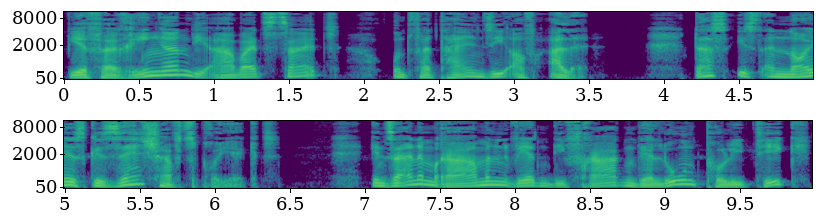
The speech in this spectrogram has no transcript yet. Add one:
Wir verringern die Arbeitszeit und verteilen sie auf alle. Das ist ein neues Gesellschaftsprojekt. In seinem Rahmen werden die Fragen der Lohnpolitik,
